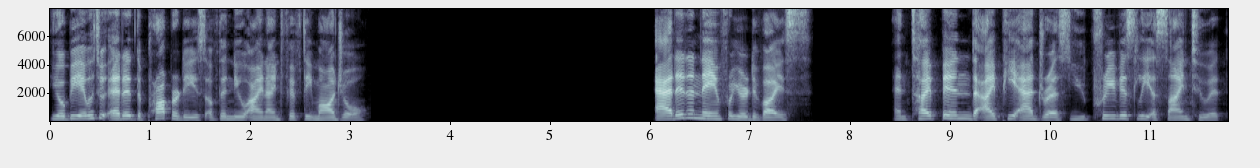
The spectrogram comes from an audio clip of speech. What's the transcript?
you'll be able to edit the properties of the new i950 module. Add in a name for your device, and type in the IP address you previously assigned to it.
